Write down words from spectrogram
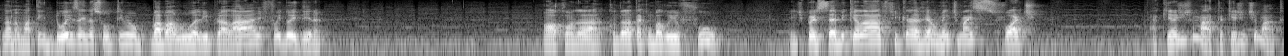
Não, não, matei dois, ainda soltei meu babalu ali pra lá e foi doideira. Ó, quando ela, quando ela tá com o bagulho full, a gente percebe que ela fica realmente mais forte. Aqui a gente mata, aqui a gente mata.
